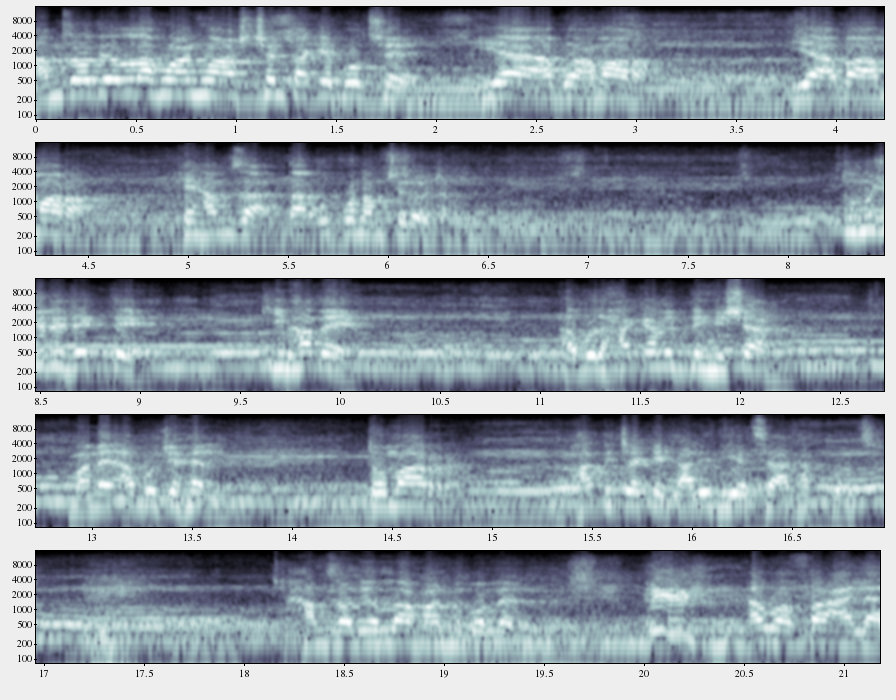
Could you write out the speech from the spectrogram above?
হামজরাদিয়াল্লাহ আনহু আসছেন, তাকে বলছে, ইয়া আবু আমারা, ইয়া আবা আমারা, হে হামজা, তার উপনাম ছিল এটা। তুমি যদি দেখতে কীভাবে আবুল হাকাম ইবনে হিসাম মানে আবু জাহেল, তোমার ভাতিজাকে গালি দিয়েছে, আঘাত করেছে। হামজা রাদিয়াল্লাহু আনহু বললেন, আওয়া ফাআলা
